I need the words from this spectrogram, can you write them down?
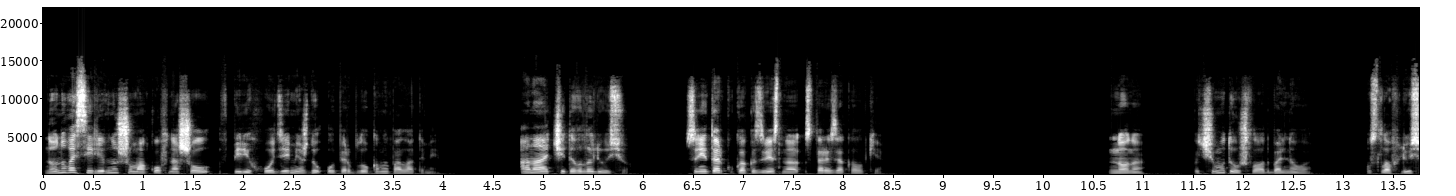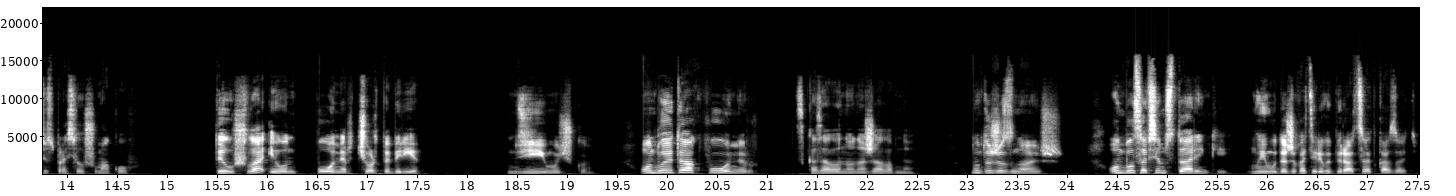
Нону Васильевну Шумаков нашел в переходе между оперблоком и палатами. Она отчитывала Люсю. Санитарку, как известно, старой закалки. «Нона, почему ты ушла от больного?» Услав Люсю, спросил Шумаков. «Ты ушла, и он помер, черт побери!» «Димочка, он бы и так помер», — сказала Нона жалобно. «Ну ты же знаешь, он был совсем старенький. Мы ему даже хотели в операции отказать.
